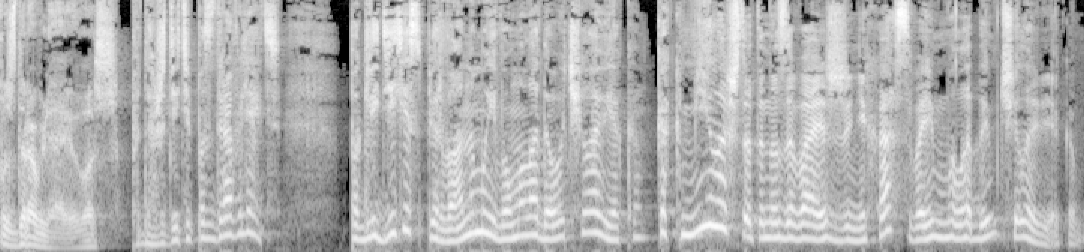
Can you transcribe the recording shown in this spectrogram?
Поздравляю вас. Подождите поздравлять. Поглядите сперва на моего молодого человека. Как мило, что ты называешь жениха своим молодым человеком.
